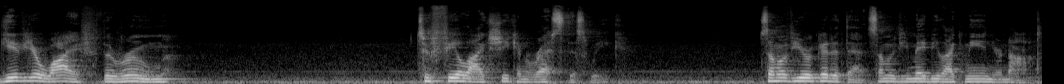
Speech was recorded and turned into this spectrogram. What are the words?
give your wife the room to feel like she can rest this week. Some of you are good at that. Some of you may be like me and you're not.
